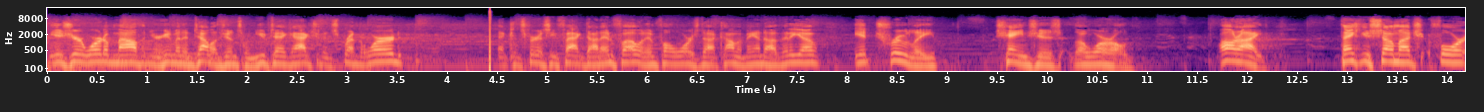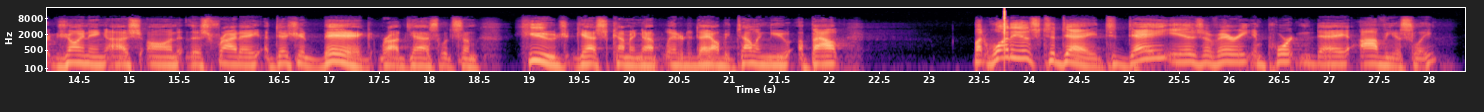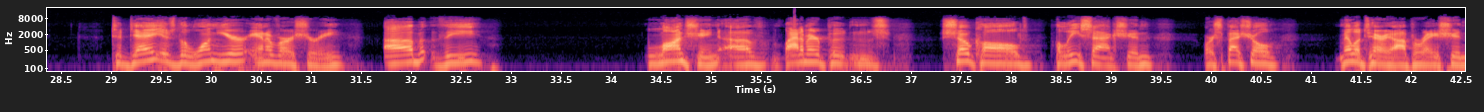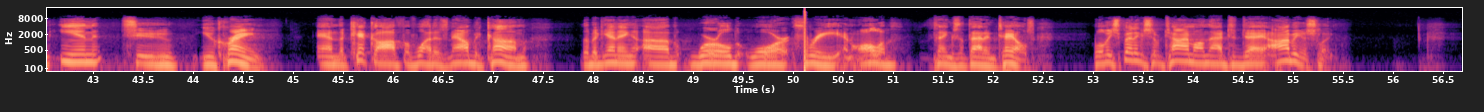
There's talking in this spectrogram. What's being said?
is your word of mouth and your human intelligence when you take action and spread the word at conspiracyfact.info and infowars.com and banned.video. It truly changes the world. All right. Thank you so much for joining us on this Friday edition. Big broadcast with some huge guests coming up later today. I'll be telling you about. But what is today? Today is a very important day, obviously. Today is the one year anniversary of the launching of Vladimir Putin's so called police action or special military operation into Ukraine and the kickoff of what has now become the beginning of World War III and all of the things that that entails. We'll be spending some time on that today, obviously.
